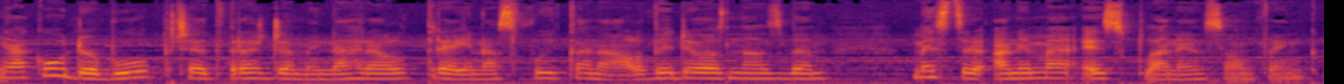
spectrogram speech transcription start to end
Nějakou dobu před vraždami nahrál Trey na svůj kanál video s názvem Mr. Anime is planning something,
